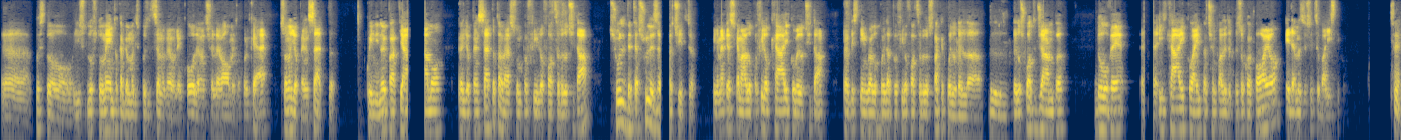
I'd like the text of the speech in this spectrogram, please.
eh, questo, lo strumento che abbiamo a disposizione, ovvero l'encoder, l'accelerometro, quel che è, sono gli open set. Quindi noi partiamo per gli open set attraverso un profilo forza-velocità sul det- sull'esercizio. Quindi a me piace chiamarlo profilo carico-velocità per distinguerlo poi dal profilo forza-velocità che è quello del, del, dello squat jump, dove eh, il carico è in percentuale del peso corporeo ed è un esercizio balistico. Sì.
